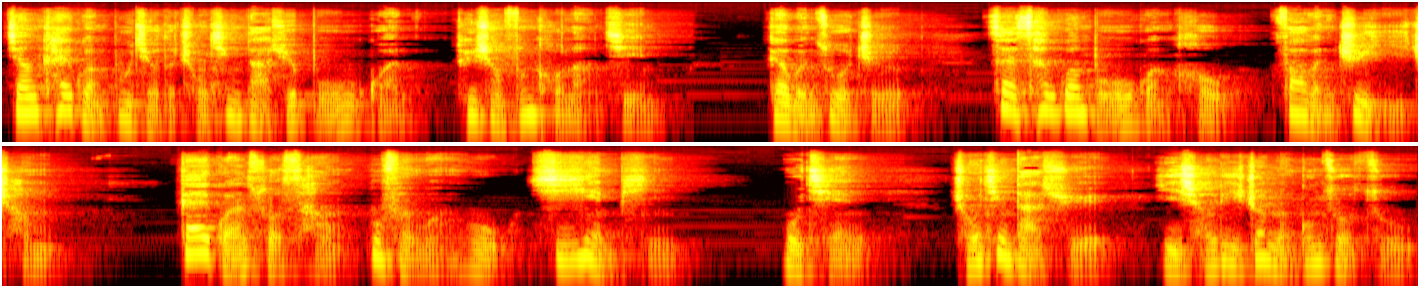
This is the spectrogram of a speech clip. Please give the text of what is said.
将开馆不久的重庆大学博物馆推上风口浪尖。该文作者。在参观博物馆后，发文质疑称，该馆所藏部分文物系赝品。目前，重庆大学已成立专门工作组，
